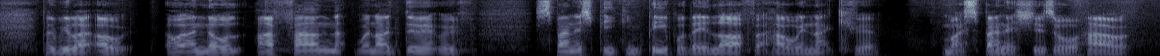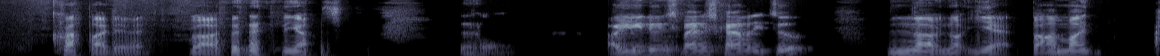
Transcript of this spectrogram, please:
They'll be like, oh, oh, I know. I found that when I do it with Spanish speaking people, they laugh at how inaccurate my Spanish is or how crap I do it rather than anything else. Uh-huh. Are you doing Spanish comedy too? No, not yet. But I oh. might.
